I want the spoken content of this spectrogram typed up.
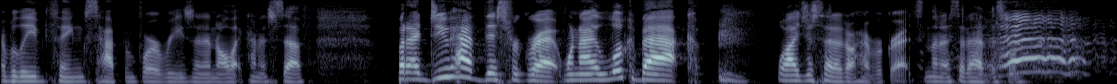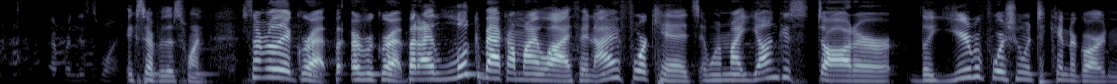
I believe things happen for a reason and all that kind of stuff. But I do have this regret when I look back. well, I just said I don't have regrets, and then I said I have this one. Except for this one. Except for this one. It's not really a regret, but a regret. But I look back on my life, and I have four kids. And when my youngest daughter, the year before she went to kindergarten,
